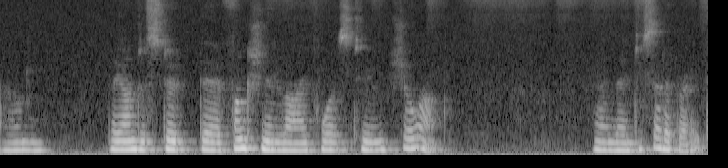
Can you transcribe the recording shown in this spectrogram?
um, they understood their function in life was to show up and then to celebrate.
